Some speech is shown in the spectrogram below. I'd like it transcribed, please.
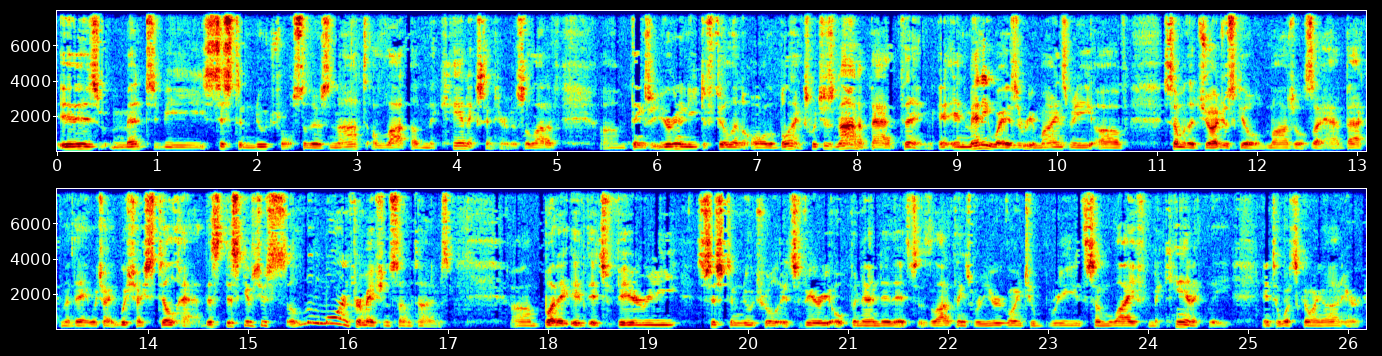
it is meant to be system neutral. So there's not a lot of mechanics in here. There's a lot of um, things that you're going to need to fill in all the blanks, which is not a bad thing. In, in, many ways, it reminds me of some of the Judges Guild modules I had back in the day, which I wish I still had. This this gives you a little more information sometimes. Um, but it, it's very system neutral. It's very open ended. It's there's a lot of things where you're going to breathe some life mechanically into what's going on here,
